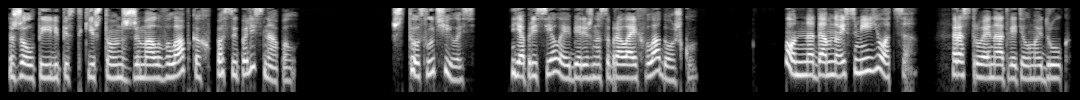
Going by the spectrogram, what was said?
Желтые лепестки, что он сжимал в лапках, посыпались на пол. Что случилось? Я присела и бережно собрала их в ладошку. «Он надо мной смеется», — расстроенно ответил мой друг.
